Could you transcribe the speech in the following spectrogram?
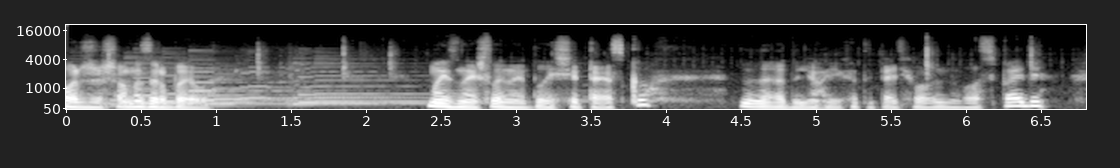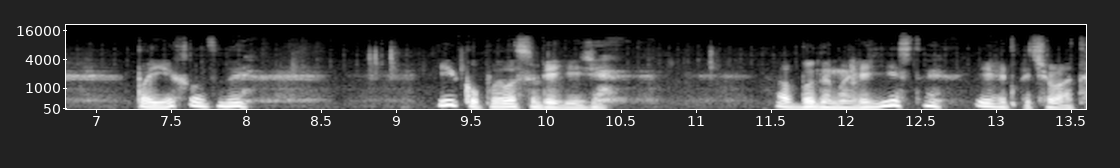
Отже, що ми зробили? Ми знайшли найближче Теско. До нього їхати 5 хвилин на велосипеді. Поїхали туди і купили собі їжі. Будемо її їсти і відпочивати.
